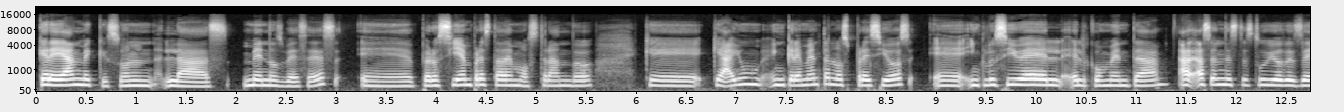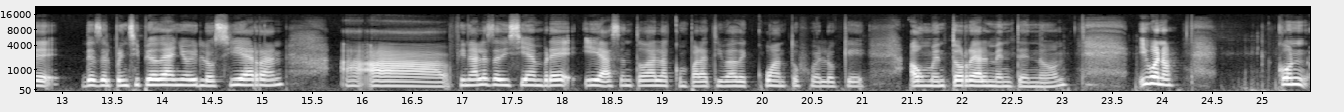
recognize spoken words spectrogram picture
créanme que son las menos veces, eh, pero siempre está demostrando que, hay un incremento en los precios. Eh, inclusive él, comenta, hacen este estudio desde, desde el principio de año y lo cierran a, a, finales de diciembre y hacen toda la comparativa de cuánto fue lo que aumentó realmente, ¿no? Y bueno, con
